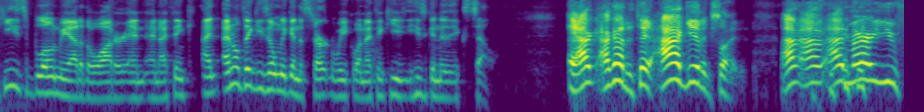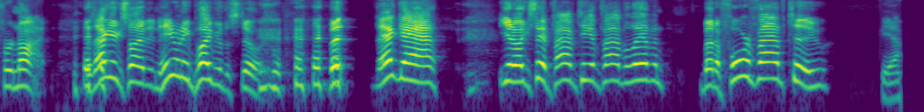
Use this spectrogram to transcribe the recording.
he's blown me out of the water. And and I think I, I don't think he's only going to start in week one. I think he, he's going to excel. Hey, I, I got to tell you, I get excited. I, I, I'd marry you for not because I get excited. And he don't even play for the Steelers, but that guy, you know, like I said, 5'10, 5'11, but a 4'5'2, yeah,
